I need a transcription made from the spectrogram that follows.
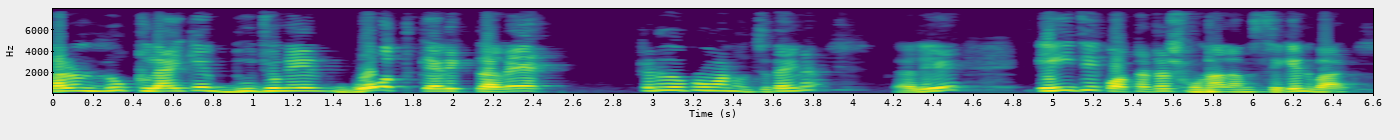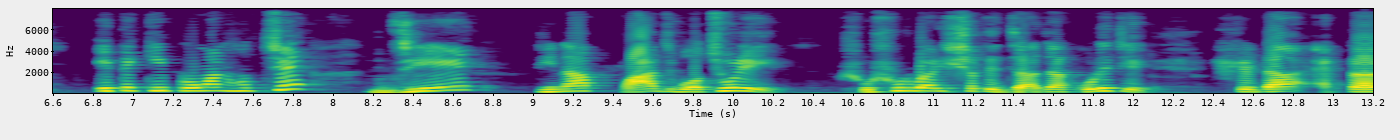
কারণ লুক লাইকের দুজনের বোধ ক্যারেক্টার এক। সেটা তো প্রমাণ হচ্ছে, তাই না? তাহলে এই যে কথাটা শোনালাম সেকেন্ড বার, এতে কি প্রমাণ হচ্ছে? যে টিনা পাঁচ বছরে শ্বশুরবাড়ির সাথে যা যা করেছে, সেটা একটা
